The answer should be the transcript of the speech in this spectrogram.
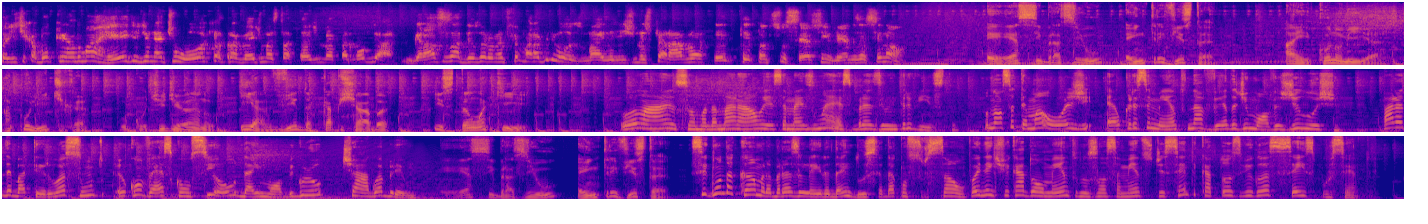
Então a gente acabou criando uma rede de network através de uma estratégia de mercado imobiliário. Graças a Deus o orçamento foi maravilhoso, mas a gente não esperava eh, ter tanto sucesso em vendas assim não. ES Brasil Entrevista. A economia, a política, o cotidiano e a vida capixaba estão aqui. Olá, eu sou Amanda Amaral e esse é mais um ES Brasil Entrevista. O nosso tema hoje é o crescimento na venda de imóveis de luxo. Para debater o assunto, eu converso com o CEO da Imob Group, Thiago Abreu. ES Brasil Entrevista. Segundo a Câmara Brasileira da Indústria da Construção, foi identificado um aumento nos lançamentos de 114,6%.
